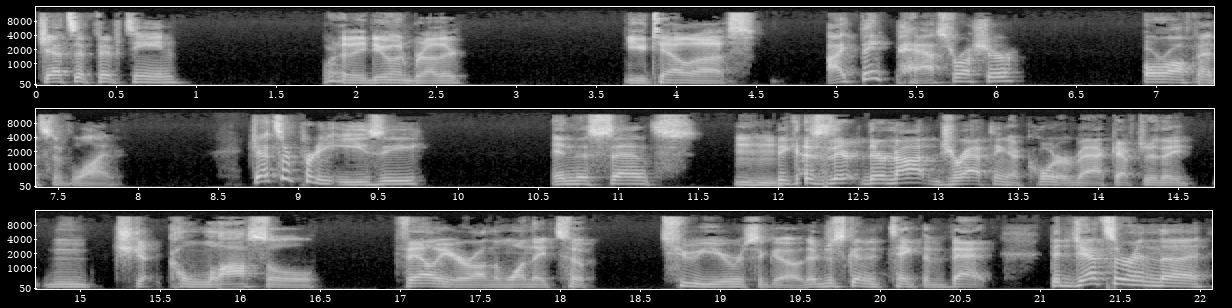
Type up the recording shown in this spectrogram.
Jets at 15. What are they doing, brother? You tell us. I think pass rusher or offensive line. Jets are pretty easy in this sense Mhm. because they're they're not drafting a quarterback after they mm, colossal failure on the one they took two years ago. They're just going to take the vet. The Jets are in the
